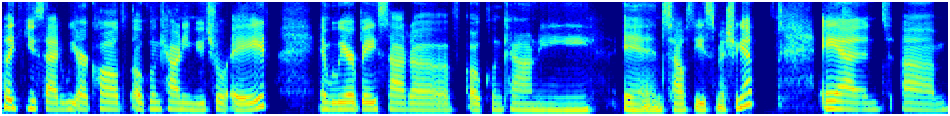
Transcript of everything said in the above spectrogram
Like you said, we are called Oakland County Mutual Aid, and we are based out of Oakland County in Southeast Michigan. And um,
